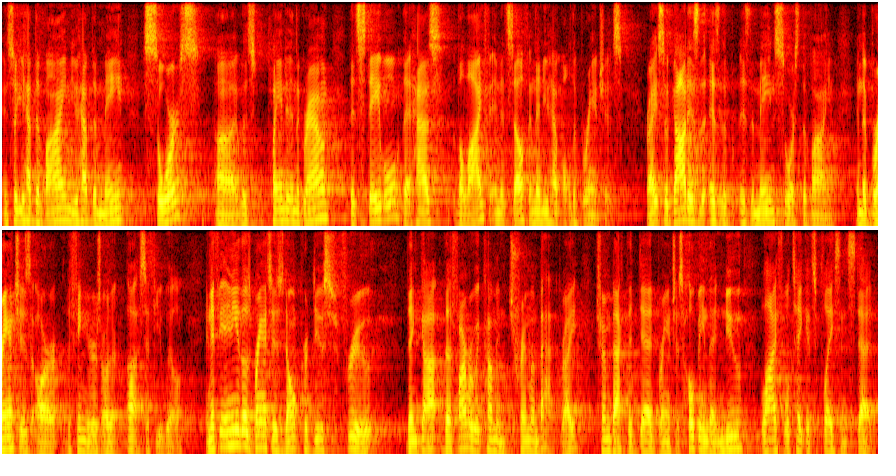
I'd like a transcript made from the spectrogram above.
And so you have the vine, you have the main source uh, that's planted in the ground, that's stable, that has the life in itself, and then you have all the branches, right? So God is the, is the, is the main source, the vine, and the branches are the fingers, or us, if you will. And if any of those branches don't produce fruit, then God, the farmer would come and trim them back, right? Trim back the dead branches, hoping that new life will take its place instead.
